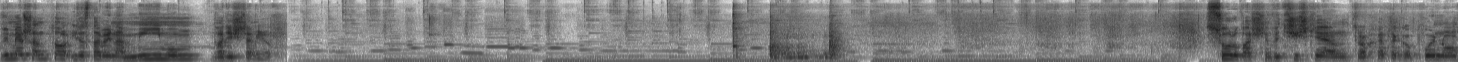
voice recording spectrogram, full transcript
wymieszam to i zostawię na minimum 20 minut. Sól właśnie wyciśnie trochę tego płynu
